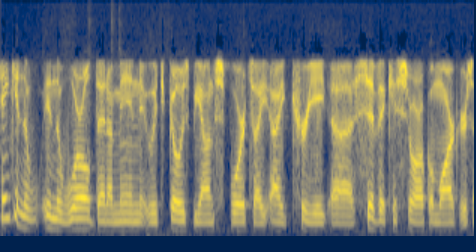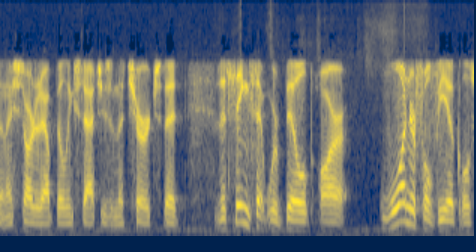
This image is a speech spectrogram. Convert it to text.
think in the in the world that I'm in, which goes beyond sports, I, I create uh, civic historical markers, and I started out building statues in the church. That the things that were built are wonderful vehicles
